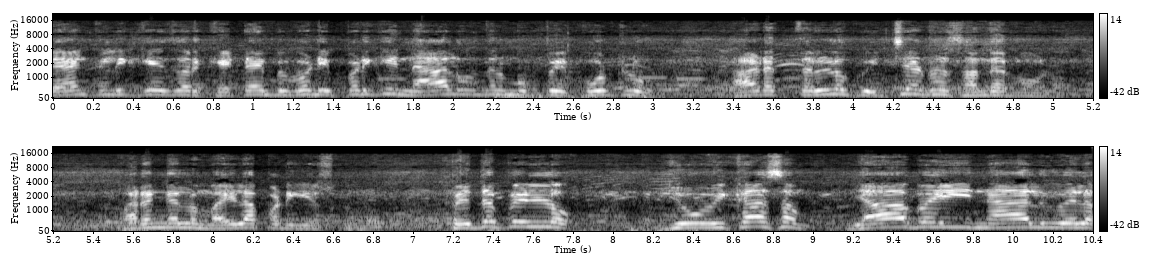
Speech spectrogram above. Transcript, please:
బ్యాంకు లీకేజ్ ద్వారా కేటాయింపబడి ఇప్పటికీ నాలుగు వందల ముప్పై కోట్లు ఆడతల్లకు ఇచ్చినటువంటి సందర్భంలో వరంగల్లో మహిళా పండుగ చేసుకున్నాం. పెద్దపల్లిలో యువ వికాసం యాభై నాలుగు వేల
